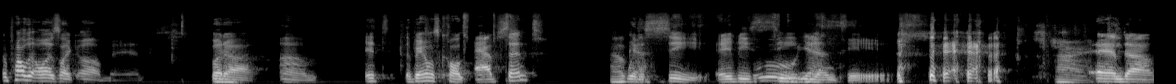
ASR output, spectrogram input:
they're probably always like, oh man. But Yeah. uh, um, it the band was called Absent Okay. with a C, A B C E N. T. All right. And um,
